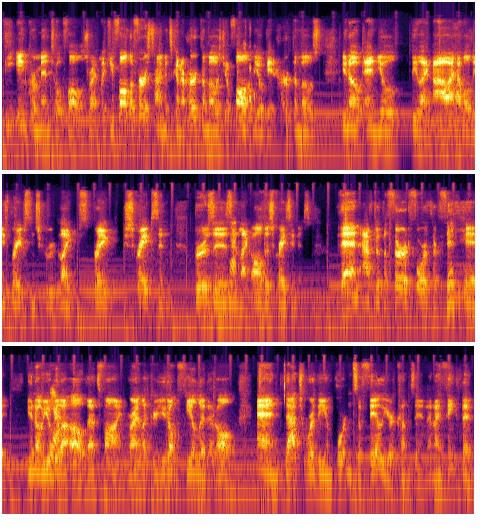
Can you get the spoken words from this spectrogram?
the incremental falls, right? Like you fall the first time, it's gonna hurt the most. You'll fall, yeah. you'll get hurt the most, you know, and you'll be like, oh, I have all these breaks and screw like spray scrapes and bruises yeah. and like all this craziness. Then after the third, fourth, or fifth hit, you know, you'll yeah. be like, oh, that's fine, right? Like, or you don't feel it at all. And that's where the importance of failure comes in. And I think that,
